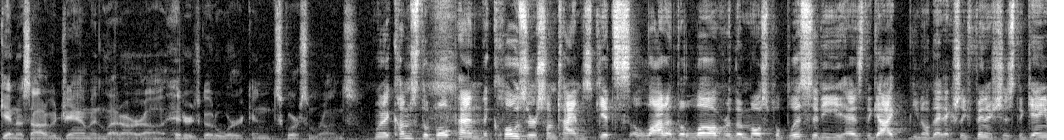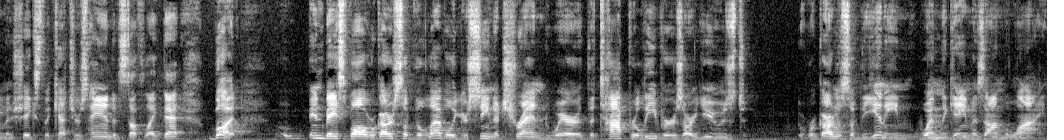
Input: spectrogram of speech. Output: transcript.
getting us out of a jam and let our uh, hitters go to work and score some runs. When it comes to the bullpen, the closer sometimes gets a lot of the love or the most publicity as the guy, you know, that actually finishes the game and shakes the catcher's hand and stuff like that. But in baseball, regardless of the level, you're seeing a trend where the top relievers are used regardless of the inning when the game is on the line.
